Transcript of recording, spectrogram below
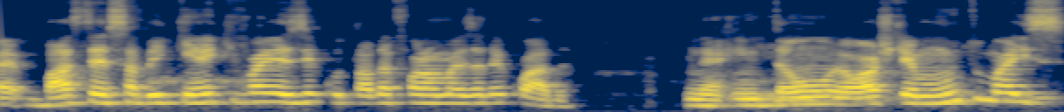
é, basta saber quem é que vai executar da forma mais adequada. Né? Então, eu acho que é muito mais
